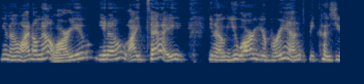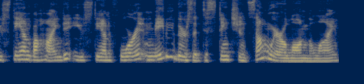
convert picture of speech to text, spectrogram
You know, I don't know. Are you? You know, I'd say, you know, you are your brand because you stand behind it, you stand for it. And maybe there's a distinction somewhere along the line.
